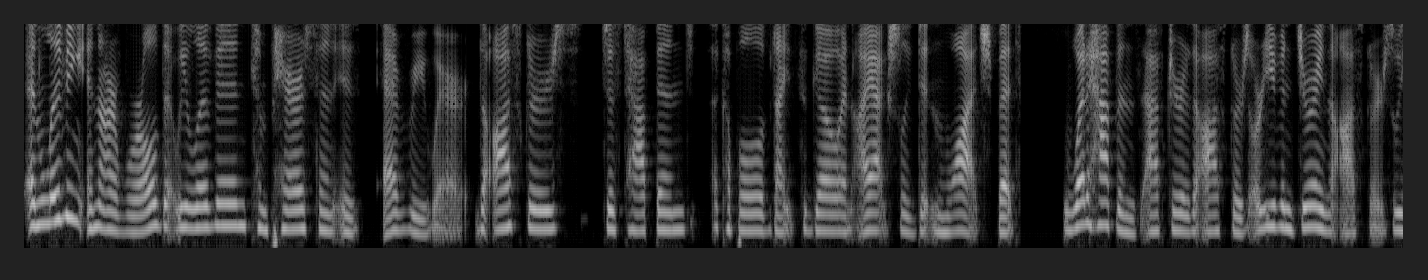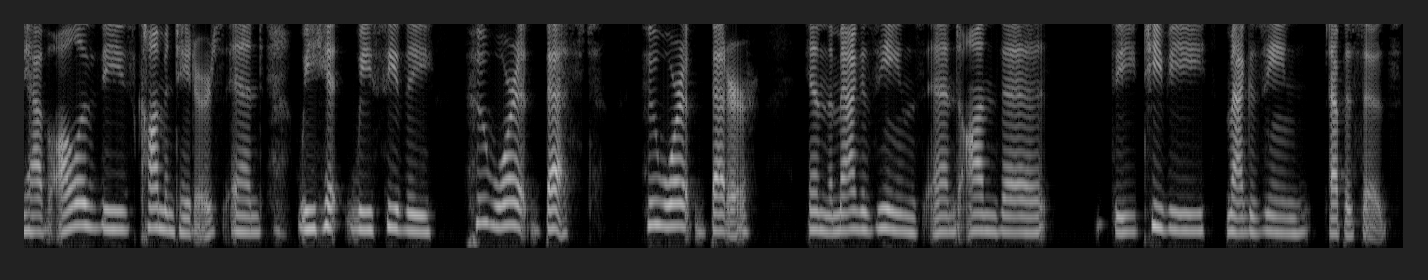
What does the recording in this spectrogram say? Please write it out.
And living in our world that we live in, comparison is everywhere. The Oscars just happened a couple of nights ago and I actually didn't watch, but what happens after the Oscars or even during the Oscars? We have all of these commentators and we hit, we see the who wore it best, who wore it better in the magazines and on the, the TV magazine episodes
